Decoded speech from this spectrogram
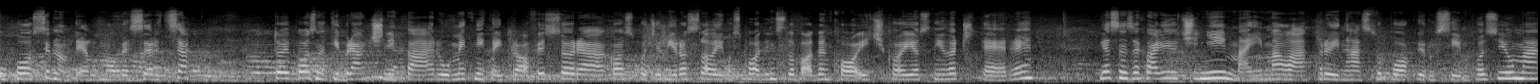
u posebnom delu moga srca, To je poznati bračni par umetnika i profesora, gospođa Miroslava i gospodin Slobodan Kojić, koji je osnivač Tere. Ja sam zahvaljujući njima imala prvi nastup u okviru simpozijuma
